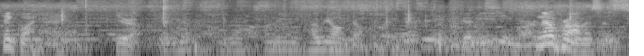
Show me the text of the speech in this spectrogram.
Take one. You're up. Hope y'all go. No promises.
